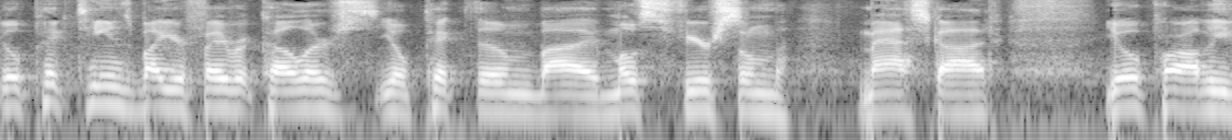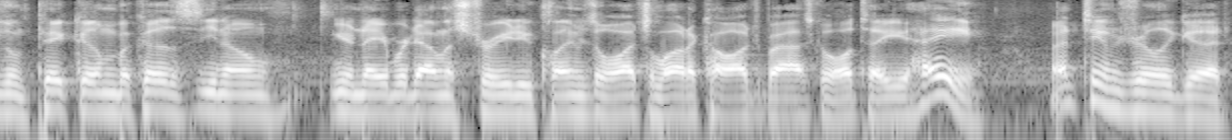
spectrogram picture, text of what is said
You'll pick teams by your favorite colors. You'll pick them by most fearsome mascot. You'll probably even pick them because, you know, your neighbor down the street who claims to watch a lot of college basketball will tell you, hey, that team's really good.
